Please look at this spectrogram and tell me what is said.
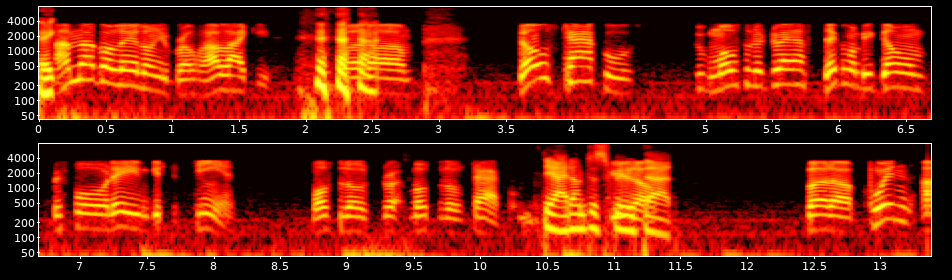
Hey. I'm not gonna lay it on you, bro. I like you, but um, those tackles through most of the draft, they're gonna be gone before they even get to ten. Most of those, dra- most of those tackles. yeah, I don't disagree You with know. that. But uh, Quentin, uh,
